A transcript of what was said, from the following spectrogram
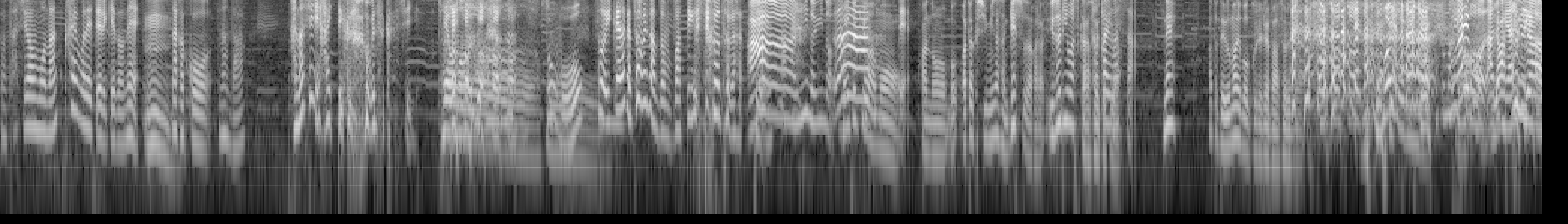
私はもう何回も出てるけどね、うん、なんかこうなんだ？話に入っていくのが難しいって思う。そう？そう一回なんかチョメさんともバッティングしたことがあって。ああいいのいいの。そういう時はもうあの私皆さんゲストだから譲りますからそういう時は。ね。後でうまい棒くれればそれで。うまい棒でうまい棒あでも安いな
